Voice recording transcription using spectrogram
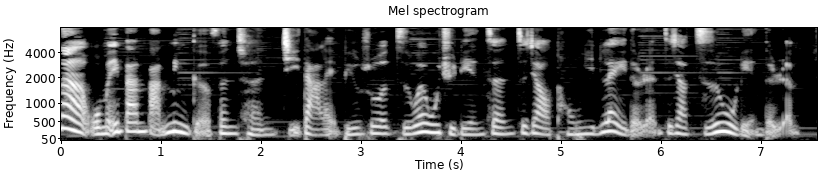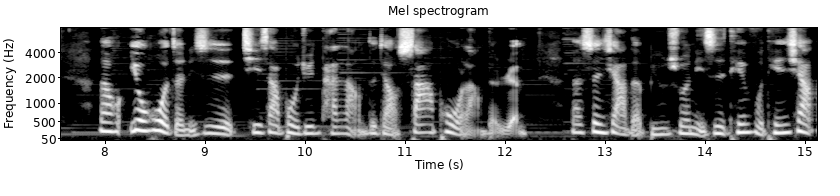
那我们一般把命格分成几大类，比如说紫微五曲连贞，这叫同一类的人，这叫子午连的人。那又或者你是七煞破军贪狼，这叫杀破狼的人。那剩下的，比如说你是天府天相，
